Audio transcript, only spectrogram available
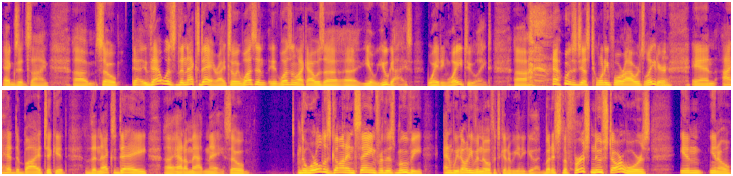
exit sign. Um, so th- that was the next day, right? So it wasn't it wasn't like I was a, a you know you guys waiting way too late. Uh, that was just 24 hours later, and I had to buy a ticket the next day uh, at a matinee. So the world has gone insane for this movie and we don't even know if it's going to be any good but it's the first new star wars in you know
